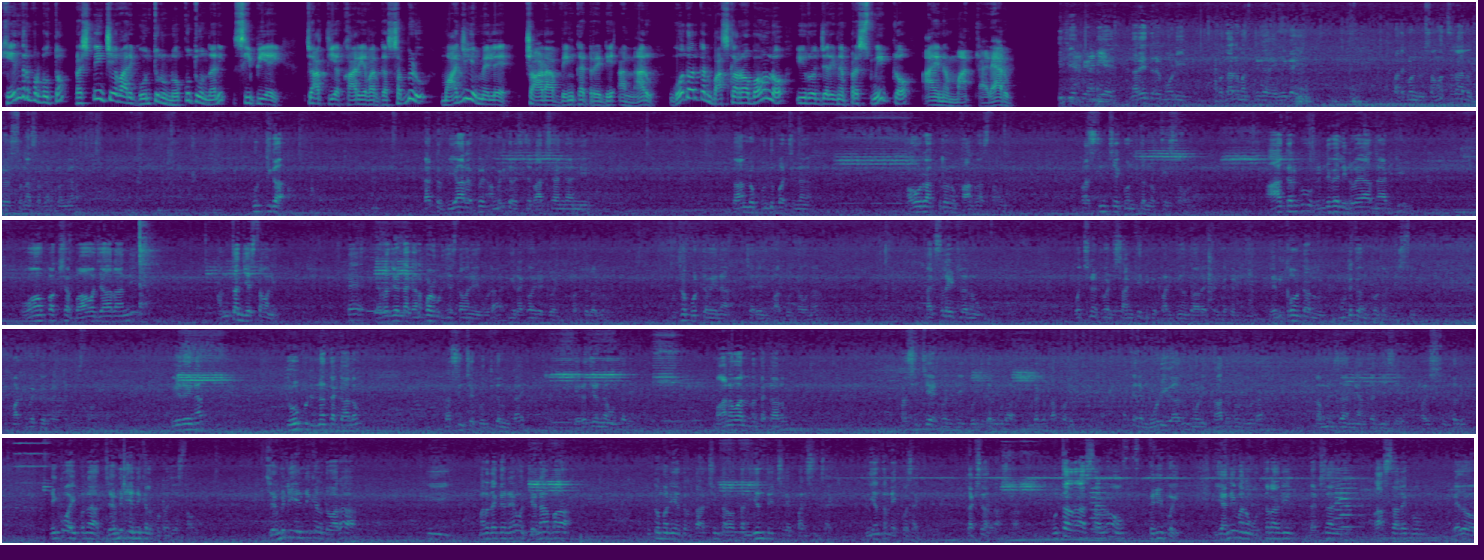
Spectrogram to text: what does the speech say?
కేంద్ర ప్రభుత్వం ప్రశ్నించే వారి గొంతును నొక్కుతుందని సిపిఐ జాతీయ కార్యవర్గ సభ్యుడు మాజీ ఎమ్మెల్యే చాడా వెంకటరెడ్డి అన్నారు. గోదావరికన్ భాస్కర్రావు భవన్లో ఈరోజు జరిగిన ప్రెస్ మీట్లో ఆయన మాట్లాడారు. బీజేపీ నరేంద్ర మోడీ ప్రధానమంత్రిగా ఎన్నికై పదకొండు సంవత్సరాలు గడుస్తున్న సందర్భంగా పూర్తిగా డాక్టర్ బిఆర్ అంబేద్కర్ రచించిన రాజ్యాంగాన్ని దానిలో పొందుపరిచిన పౌరాకులను కాలరాస్తా ఉన్నారు ప్రశ్నించే గొంతుకలు నొక్కేస్తూ ఉన్నారు ఆఖరుకు రెండు వేల ఇరవై ఆరు నాటికి వామపక్ష భావజాలాన్ని అంతం చేస్తామని అంటే ఎర్రజెండా కనపడకుండా చేస్తామనేది కూడా ఈ రకమైనటువంటి పద్ధతులలో కుట్రపూరితమైన చర్యలు పాల్గొంటూ ఉన్నారు. నక్సలైట్లను వచ్చినటువంటి సాంకేతిక పరిజ్ఞానం ద్వారా ఎక్కడికక్కడికి ఎన్కౌంటర్లు ముటక ఎన్కౌంటర్లు ఇస్తుంది మట్టుపెట్టే ప్రయత్నం చేస్తూ ఏదైనా దోపుడు ఉన్నంతకాలం రసించే గొంతుకలు ఉంటాయి ఎర్రజెండా ఉంటుంది. మానవాళ్ళు ఉన్నంతకాలం ప్రశ్నించేటువంటి గొంతుకలు కూడా ఉండక తప్పదు. అక్కడే మోడీ గారు మోడీ కాదుతో కూడా కమ్యూనిజాన్ని అంతం చేసే పరిస్థితి ఉండదు. ఇంకో వైపున జమిలి ఎన్నికలు కుట్ర చేస్తాం జమిలి ఎన్నికల ద్వారా ఈ మన దగ్గరనేమో జనాభా కుటుంబ నియంత్రణ వచ్చిన తర్వాత నియంత్రించే పరిస్థితి సాగింది. నియంత్రణ ఎక్కువ సాగింది. దక్షిణాది రాష్ట్రాలు ఉత్తరాది రాష్ట్రాల్లో పెరిగిపోయింది. ఇవన్నీ మనం ఉత్తరాది దక్షిణాది రాష్ట్రాలకు ఏదో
